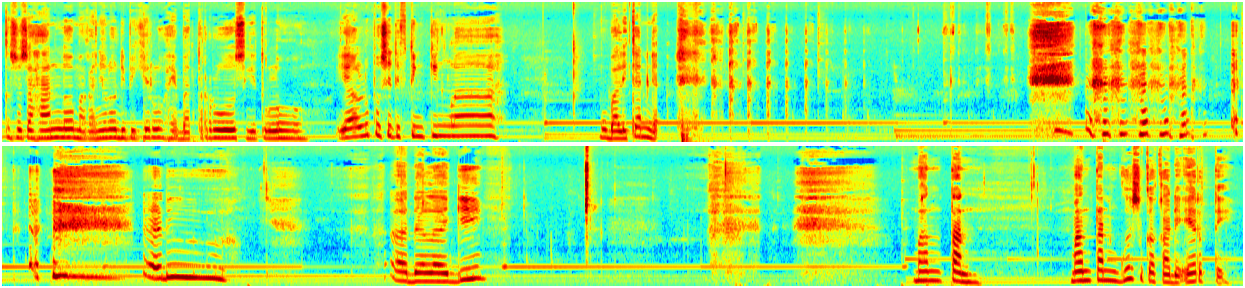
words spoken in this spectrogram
kesusahan lo, makanya lo dipikir lo hebat terus gitu lo. Ya lo positive thinking lah. Mau balikan nggak? aduh. Ada lagi. Mantan. Mantan gue suka KDRT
